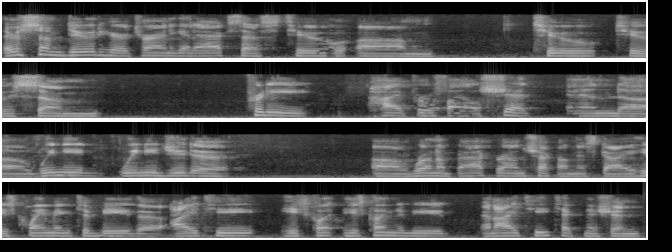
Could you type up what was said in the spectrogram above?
there's some dude here trying to get access to um, to to some pretty high profile shit, and uh, we need we need you to uh, run a background check on this guy. He's claiming to be the IT. He's cl- he's claiming to be an IT technician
